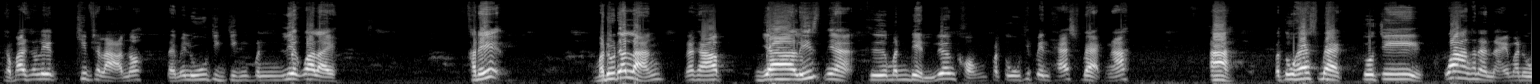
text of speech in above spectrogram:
แถวบ้านเขาเรียกคีบฉลามเนาะแต่ไม่รู้จริง ๆ มันเรียกว่าอะไรคราวนี้มาดูด้านหลังนะครับ ยาริสเนี่ยคือมันเด่นเรื่องของประตูที่เป็นแฮชแบ็กนะ อะ ประตูแฮชแบ็กตัว G กว้างขนาดไหนมาดู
